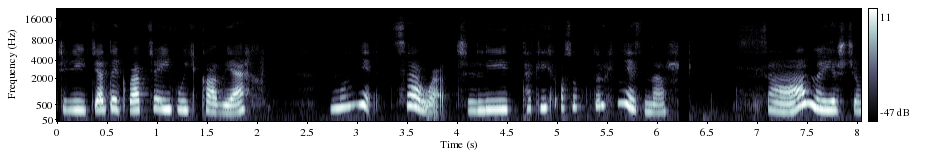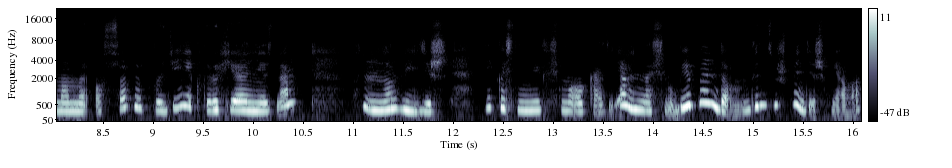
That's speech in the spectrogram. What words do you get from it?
Czyli dziadek, babcia i wujkowie. No nie, cała, czyli takich osób, których nie znasz. Co? My jeszcze mamy osoby w rodzinie, których ja nie znam? No widzisz, jakoś nie mieliśmy okazji, ale na ślubie będą, więc już będziesz miała.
